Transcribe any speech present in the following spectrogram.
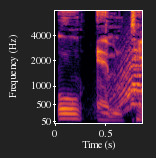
OMT.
